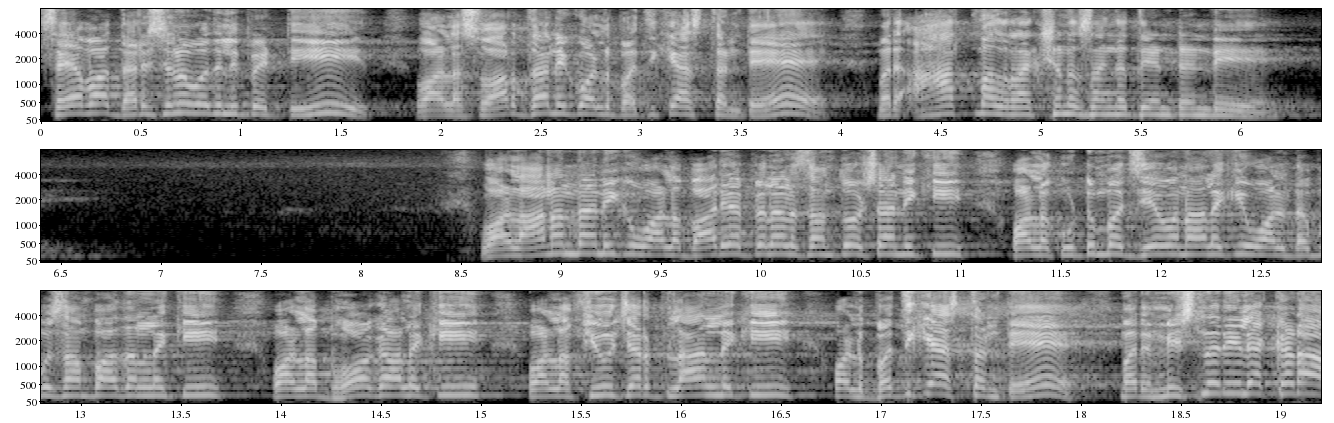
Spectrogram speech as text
సేవా దర్శనం వదిలిపెట్టి వాళ్ళ స్వార్థానికి వాళ్ళు బతికేస్తుంటే మరి ఆత్మల రక్షణ సంగతి ఏంటండి? వాళ్ళ ఆనందానికి వాళ్ళ భార్య పిల్లల సంతోషానికి వాళ్ళ కుటుంబ జీవనాలకి వాళ్ళ డబ్బు సంపాదనలకి వాళ్ళ భోగాలకి వాళ్ళ ఫ్యూచర్ ప్లాన్లకి వాళ్ళు బతికేస్తుంటే మరి మిషనరీలు ఎక్కడా?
